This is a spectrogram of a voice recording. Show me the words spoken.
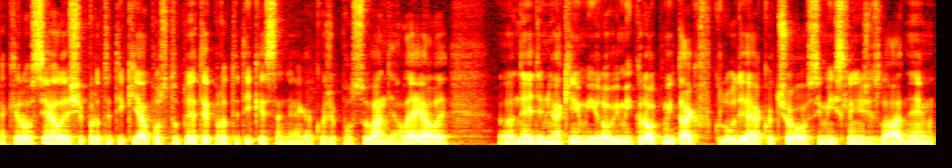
nejaké rozsiahlejšie protetiky a postupne tej protetike sa nejak akože posúvam ďalej, ale e, nejdem nejakými mílovými krokmi, tak v kľude ako čo si myslím, že zvládnem.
